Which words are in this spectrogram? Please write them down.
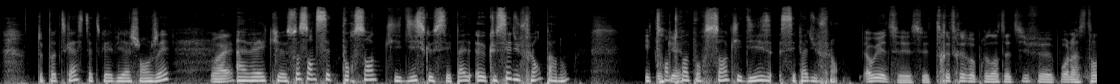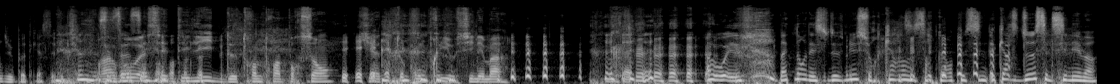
de podcast, peut-être que la vie a changé, Ouais. avec 67% qui disent que c'est pas euh, que c'est du flan, pardon, et 33% qui disent c'est pas du flan. Ah oui, c'est très très représentatif euh, pour l'instant du podcast. Bravo C'est à ça, c'est- cette élite de 33% qui a tout compris au cinéma. Ah ouais, maintenant on est devenu sur Cars, ça représente le ciné- Cars 2, c'est le cinéma.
